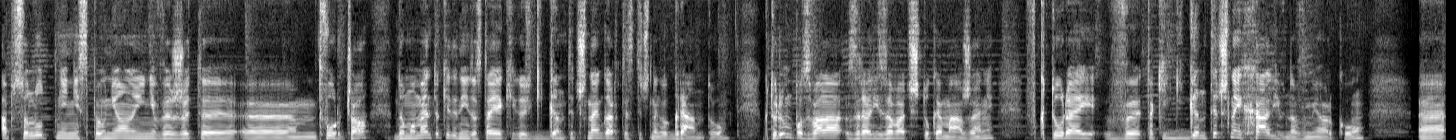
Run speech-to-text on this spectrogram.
absolutnie niespełniony i niewyżyty em, twórczo do momentu, kiedy nie dostaje jakiegoś gigantycznego artystycznego grantu, który mu pozwala zrealizować sztukę marzeń, w której w takiej gigantycznej hali w Nowym Jorku e,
